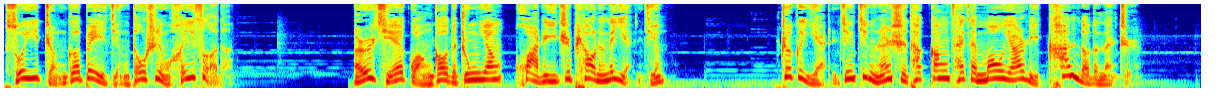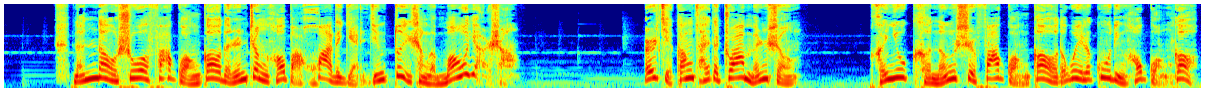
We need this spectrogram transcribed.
所以整个背景都是用黑色的，而且广告的中央画着一只漂亮的眼睛。”这个眼睛竟然是他刚才在猫眼里看到的那只。难道说发广告的人正好把画的眼睛对上了猫眼上？而且刚才的抓门声，很有可能是发广告的为了固定好广告，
